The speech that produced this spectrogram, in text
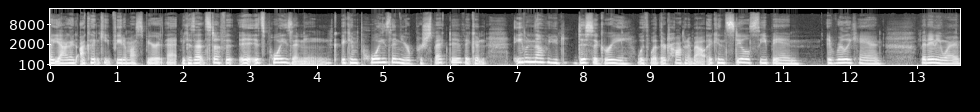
but yeah, I, I, couldn't keep feeding my spirit that because that stuff it, it, it's poisoning. It can poison your perspective. It can, even though you disagree with what they're talking about, it can still seep in. It really can. But anyway,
